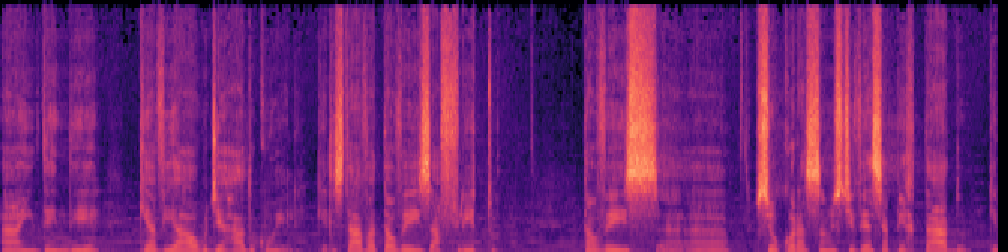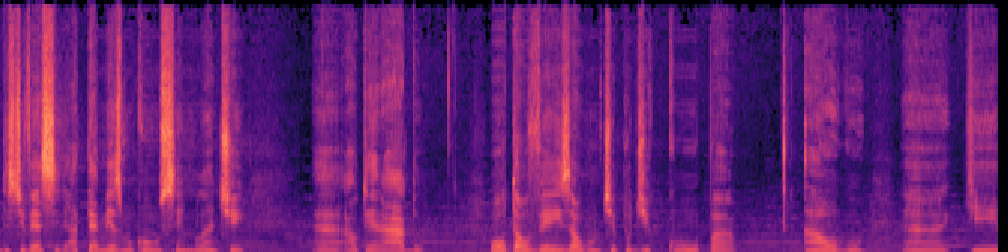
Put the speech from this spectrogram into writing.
a entender que havia algo de errado com ele, que ele estava talvez aflito, talvez ah, ah, o seu coração estivesse apertado, que ele estivesse até mesmo com o semblante uh, alterado, ou talvez algum tipo de culpa, algo uh, que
